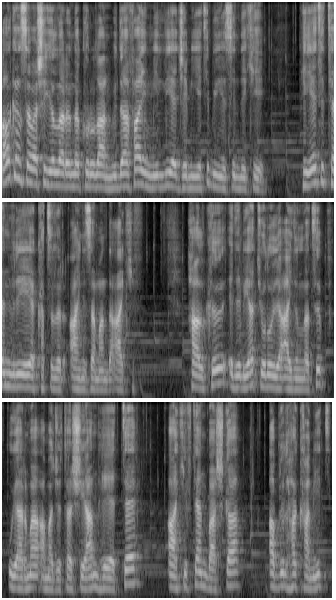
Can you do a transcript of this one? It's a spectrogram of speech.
Balkan Savaşı yıllarında kurulan Müdafaa-i Milliye Cemiyeti bünyesindeki Heyeti Tenviriye'ye katılır aynı zamanda Akif. Halkı edebiyat yoluyla aydınlatıp uyarma amacı taşıyan heyette Akif'ten başka Abdülhak Hamit,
